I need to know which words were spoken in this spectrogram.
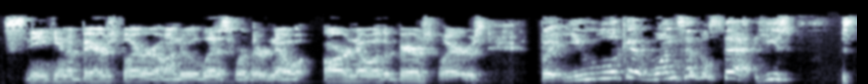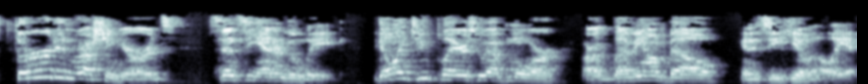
sneaking a Bears player onto a list where there no, are no other Bears players. But you look at one simple stat. He's third in rushing yards since he entered the league. The only two players who have more are Le'Veon Bell and Ezekiel Elliott.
